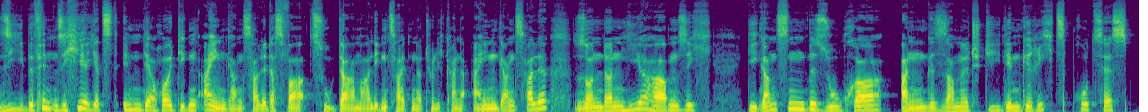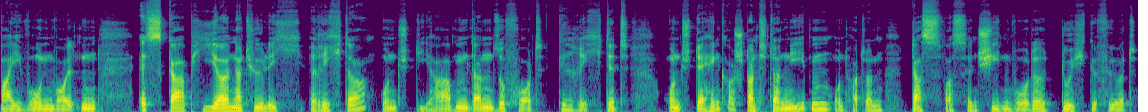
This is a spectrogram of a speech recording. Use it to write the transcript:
Sie befinden sich hier jetzt in der heutigen Eingangshalle. Das war zu damaligen Zeiten natürlich keine Eingangshalle, sondern hier haben sich die ganzen Besucher angesammelt, die dem Gerichtsprozess beiwohnen wollten. Es gab hier natürlich Richter und die haben dann sofort gerichtet. Und der Henker stand daneben und hat dann das, was entschieden wurde, durchgeführt.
